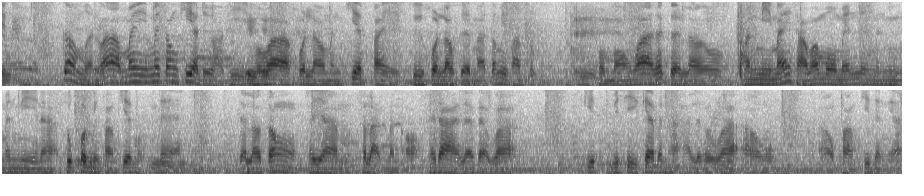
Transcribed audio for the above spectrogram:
ยังไงก็เหมือนว่าไม่ไม่ต้องเครียดดีกว่าพี่ เพราะว่าคนเรามันเครียดไป คือคนเราเกิดมาต้องมีความสุข เออ ผมมองว่าถ้าเกิดเรา มันมีไหมถามว่าโมเมนต์หนึ่งมันมันมีนะฮะทุกคนมีความเครียดหมดแต่ แต่เราต้องพยายามสลัดมันออกให้ได้แล้วแบบว่าคิดวิธีแก้ปัญหาแล้วแบบว่าเอา เอาความคิดอย่างเนี้ย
